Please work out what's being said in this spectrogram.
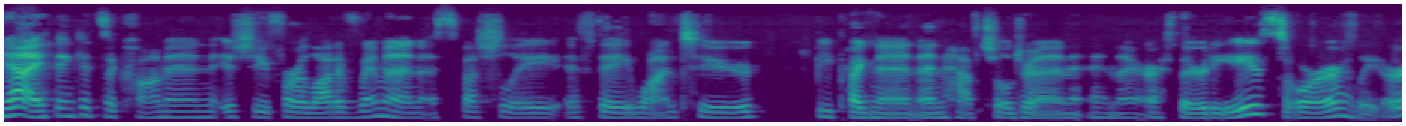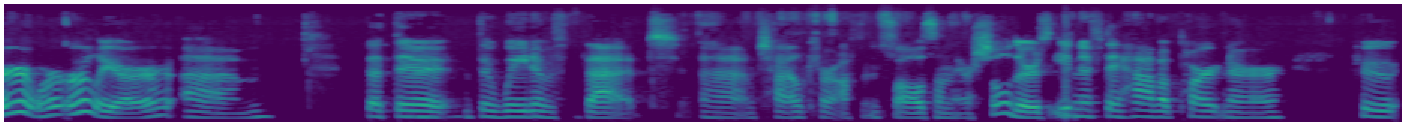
Yeah, I think it's a common issue for a lot of women, especially if they want to be pregnant and have children in their 30s or later or earlier. Um, that the mm. the weight of that um, childcare often falls on their shoulders, even if they have a partner who,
